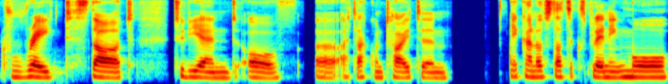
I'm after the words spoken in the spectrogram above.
great start to the end of uh, Attack on Titan it kind of starts explaining more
